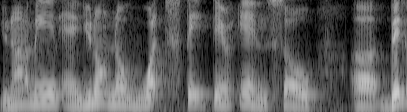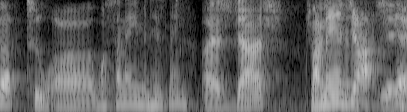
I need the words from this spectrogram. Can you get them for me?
You know what I mean? And you don't know what state they're in. So, uh, big up to uh, what's her name and his name? uh, it's Josh. My man. Josh, you yeah.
